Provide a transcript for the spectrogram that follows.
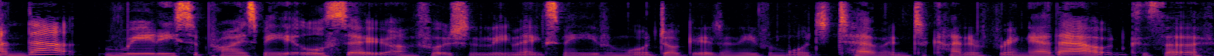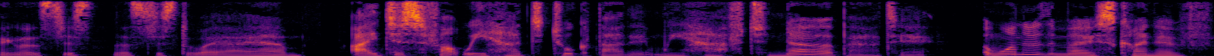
And that really surprised me. It also, unfortunately, makes me even more dogged and even more determined to kind of bring it out because I think that's just that's just the way I am. I just felt we had to talk about it and we have to know about it. And one of the most kind of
